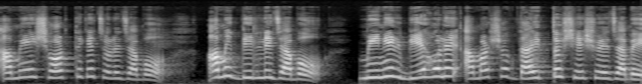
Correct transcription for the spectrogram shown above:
আমি এই শহর থেকে চলে যাব। আমি দিল্লি যাব। মিনির বিয়ে হলে আমার সব দায়িত্ব শেষ হয়ে যাবে।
